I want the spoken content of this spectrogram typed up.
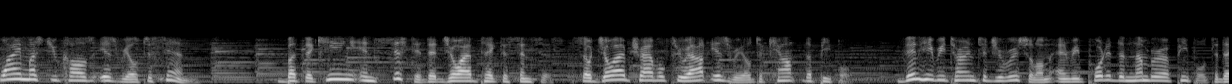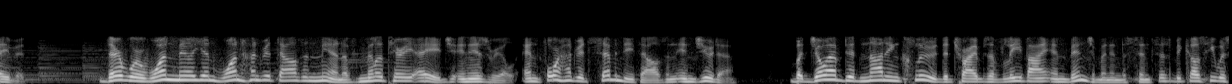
Why must you cause Israel to sin? But the king insisted that Joab take the census. So Joab traveled throughout Israel to count the people. Then he returned to Jerusalem and reported the number of people to David. There were one million one hundred thousand men of military age in Israel, and four hundred seventy thousand in Judah. But Joab did not include the tribes of Levi and Benjamin in the census because he was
